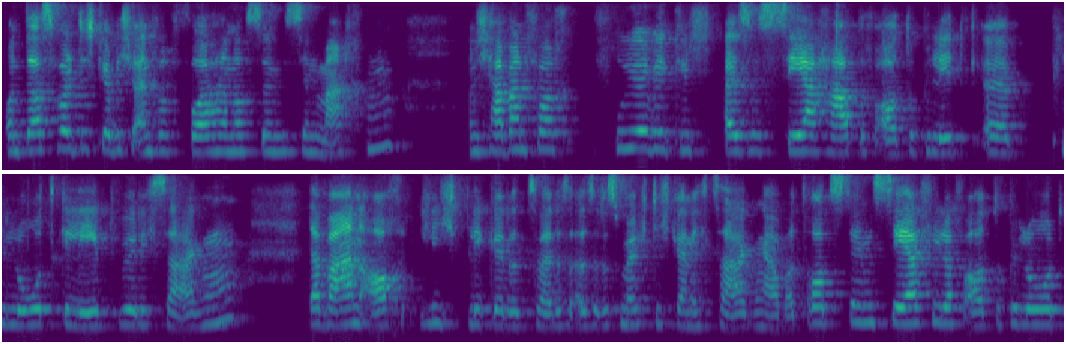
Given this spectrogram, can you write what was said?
Und das wollte ich, glaube ich, einfach vorher noch so ein bisschen machen. Und ich habe einfach früher wirklich also sehr hart auf Autopilot äh, Pilot gelebt, würde ich sagen. da waren auch Lichtblicke dazu, das, also das möchte ich gar nicht sagen, aber trotzdem sehr viel auf Autopilot,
